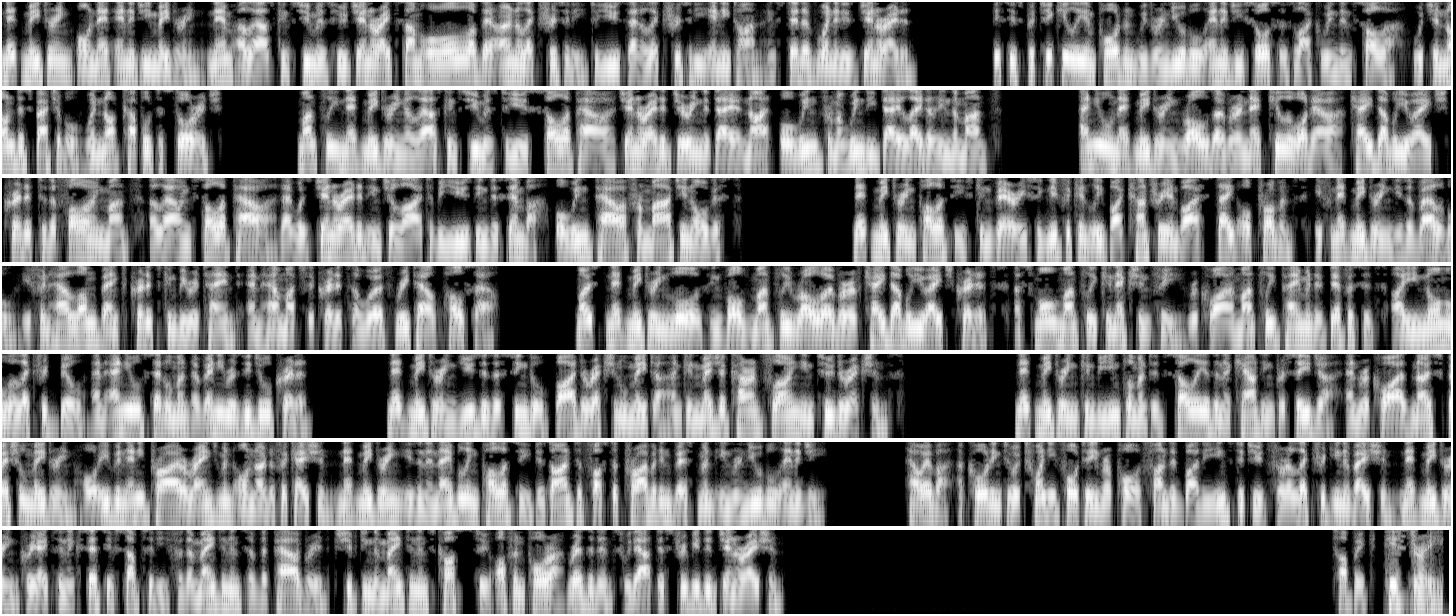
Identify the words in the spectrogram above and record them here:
Net metering, or net energy metering NEM, allows consumers who generate some or all of their own electricity to use that electricity anytime, instead of when it is generated. This is particularly important with renewable energy sources like wind and solar, which are non-dispatchable when not coupled to storage. Monthly net metering allows consumers to use solar power generated during the day at night, or wind from a windy day later in the month. Annual net metering rolls over a net kilowatt-hour (kWh) credit to the following month, allowing solar power that was generated in July to be used in December, or wind power from March in August. Net metering policies can vary significantly by country and by state or province, if net metering is available, if and how long banked credits can be retained, and how much the credits are worth retail, wholesale. Most net metering laws involve monthly rollover of kWh credits, a small monthly connection fee, require monthly payment of deficits i.e. normal electric bill, and annual settlement of any residual credit. Net metering uses a single, bi-directional meter and can measure current flowing in two directions. Net metering can be implemented solely as an accounting procedure, and requires no special metering, or even any prior arrangement or notification. Net metering is an enabling policy designed to foster private investment in renewable energy. However, according to a 2014 report funded by the Institute for Electric Innovation, net metering creates an excessive subsidy for the maintenance of the power grid, shifting the maintenance costs to often poorer residents without distributed generation. History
